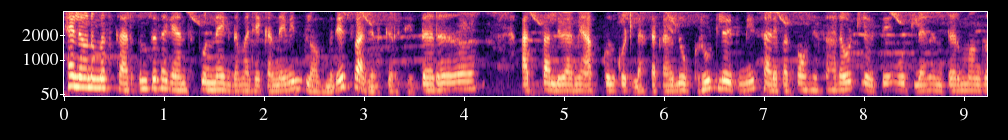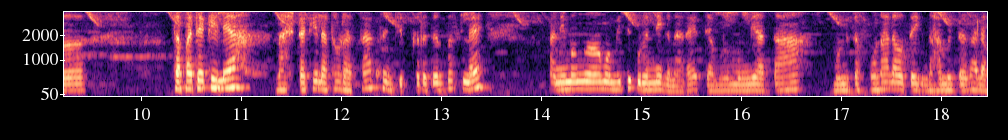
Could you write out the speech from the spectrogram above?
हॅलो नमस्कार. तुमचं सगळ्यांचं पुन्हा एकदा माझ्या एका नवीन ब्लॉगमध्ये स्वागत करते. तर आज चाललो आहे आम्ही अक्कलकोटला. सकाळी लवकर उठले होते मी. साडेपाच पावणे सहाला उठले होते. उठल्यानंतर मग चपात्या केल्या नाश्ता केला थोडासा. संचित करतच बसला आहे आणि मग मम्मी तिकडून निघणार आहे. त्यामुळे मग मी आता मम्मीचा फोन आला होता. एक दहा मिनटं झाला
